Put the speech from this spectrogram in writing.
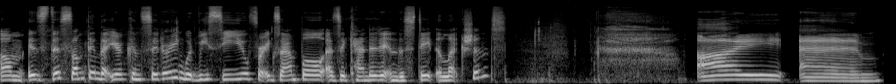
Um, is this something that you're considering? Would we see you, for example, as a candidate in the state elections? I am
